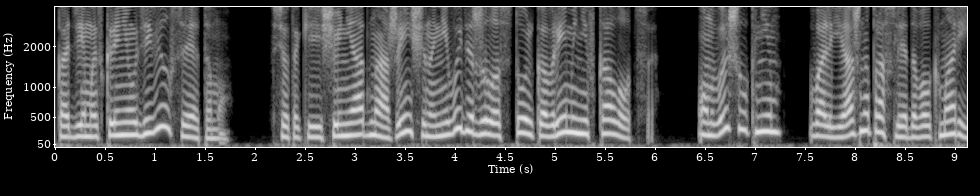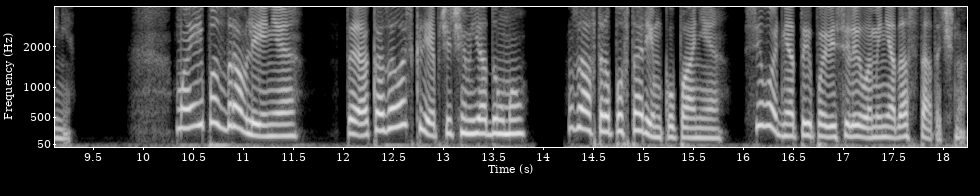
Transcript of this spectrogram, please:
Кадим искренне удивился этому. Все таки еще ни одна женщина не выдержала столько времени в колодце. Он вышел к ним, вальяжно проследовал к Марине. «Мои поздравления. Ты оказалась крепче, чем я думал. Завтра повторим купание. Сегодня ты повеселила меня достаточно».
